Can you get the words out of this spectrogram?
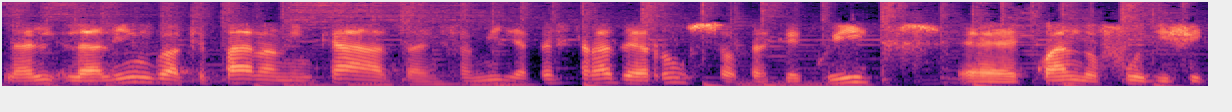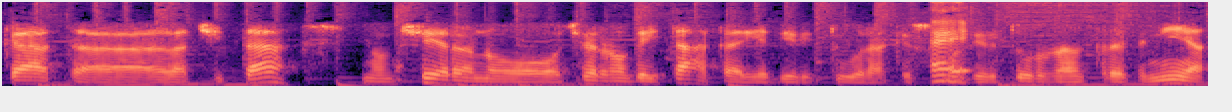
La, la, lingua che parlano in casa, in famiglia, per strada è il russo, perché qui eh, quando fu edificata la città non c'erano, c'erano dei tatari addirittura, che sono eh. addirittura un'altra etnia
